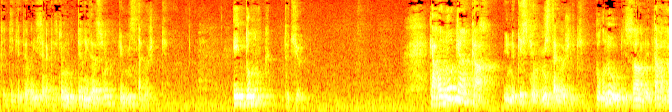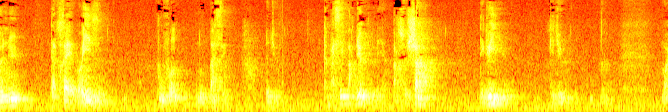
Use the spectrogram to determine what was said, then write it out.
critique et théorie, c'est la question d'une théorisation du mystagogique. Et donc de Dieu. Car en aucun cas, une question mystagogique, pour nous qui sommes les tarvenus d'après Moïse, pouvons nous passer de Dieu. De passer par Dieu, je veux dire, par ce chat d'aiguille qui est Dieu. Moi,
